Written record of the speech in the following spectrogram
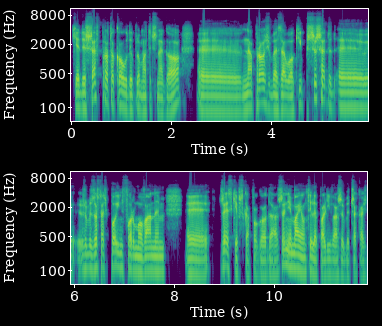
kiedy szef protokołu dyplomatycznego e, na prośbę załogi przyszedł, e, żeby zostać poinformowanym, że jest kiepska pogoda, że nie mają tyle paliwa, żeby czekać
